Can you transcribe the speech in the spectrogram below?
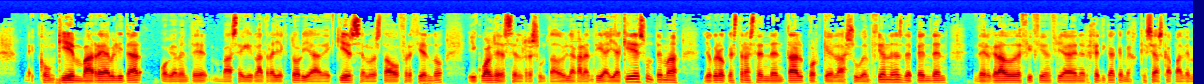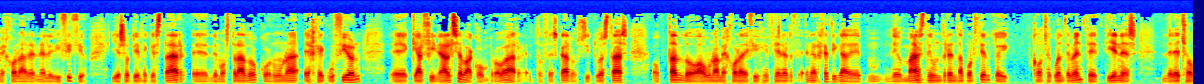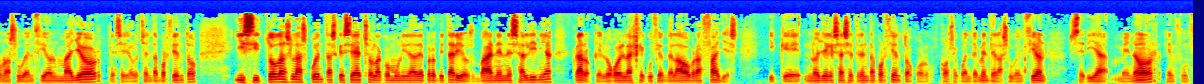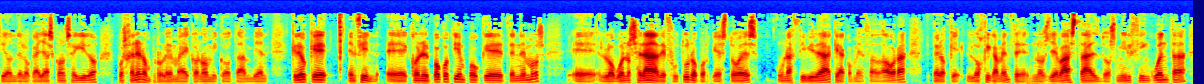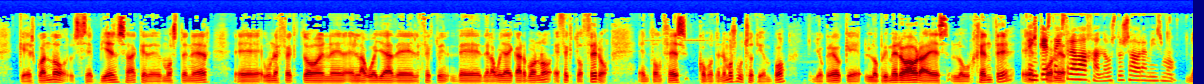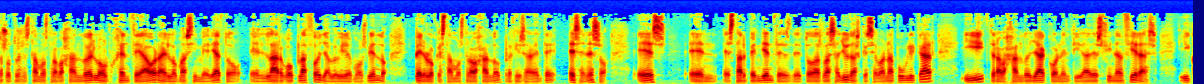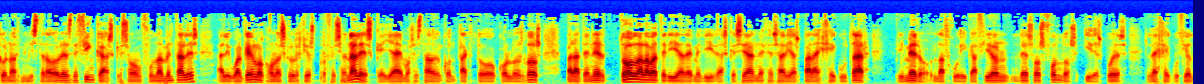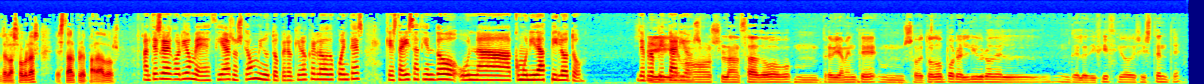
con quién va a rehabilitar, obviamente va a seguir la trayectoria de quién se lo está ofreciendo y cuál es el resultado y la garantía. Y aquí es un tema, yo creo que es trascendental porque las subvenciones dependen del grado de eficiencia energética que, seas capaz de mejorar en el edificio. Y eso tiene que estar eh, demostrado con una ejecución eh, que al final se va a comprobar. Entonces, claro, si tú estás optando a una mejora de eficiencia energética de, de más de un 30% y consecuentemente tienes derecho a una subvención mayor, que sería el 80%, y si todas las cuentas que se ha hecho la comunidad de propietarios van en esa línea, claro que luego en la ejecución de la obra falles y que no llegues a ese 30%, con, consecuentemente la subvención sería menor en función de lo que hayas conseguido, pues genera un problema económico también. Creo que, en fin, eh, con el poco tiempo que tenemos, eh, lo bueno será de futuro, porque esto es una actividad que ha comenzado ahora, pero que lógicamente nos lleva hasta el 2050, que es cuando se piensa que debemos tener eh, un efecto en, la huella del efecto de la huella de carbono, efecto cero. Entonces, como tenemos mucho tiempo, yo creo que lo primero ahora es lo urgente. ¿En qué estáis trabajando vosotros ahora mismo? Nosotros estamos trabajando en lo urgente ahora, en lo más inmediato. En largo plazo ya lo iremos viendo. Pero lo que estamos trabajando precisamente es en eso. Es en estar pendientes de todas las ayudas que se van a publicar y trabajando ya con entidades financieras y con administradores de fincas que son fundamentales, al igual que con los colegios profesionales, que ya hemos estado en contacto con los dos, para tener toda la batería de medidas que sean necesarias para ejecutar primero la adjudicación de esos fondos y después la ejecución de las obras, estar preparados. Antes, Gregorio, me decías, nos queda un minuto, pero quiero que lo cuentes, que estáis haciendo una comunidad piloto de propietarios. hemos lanzado mm, previamente, mm, sobre todo por el libro del, del edificio existente,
